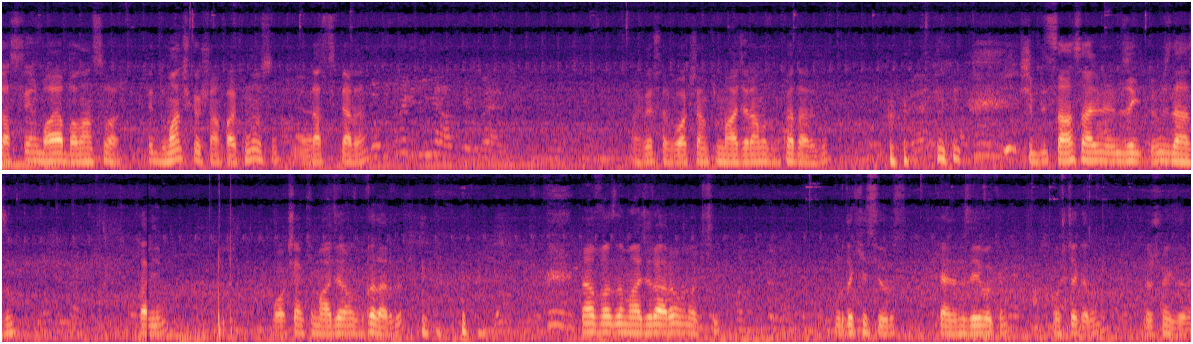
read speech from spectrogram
lastiklerin bayağı balansı var. E, duman çıkıyor şu an farkında mısın? Evet. Lastiklerden. Arkadaşlar bu akşamki maceramız bu kadardı. Şimdi sağ salim evimize gitmemiz lazım. Alayım. Bu akşamki maceramız bu kadardı. Daha fazla macera aramamak için burada kesiyoruz. Kendinize iyi bakın. Hoşçakalın. Görüşmek üzere.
